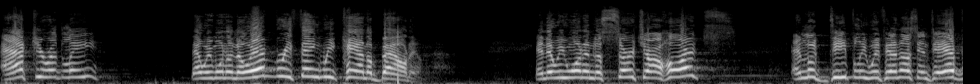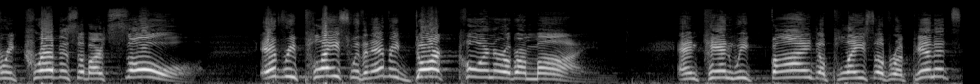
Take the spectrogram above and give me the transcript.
accurately? That we want to know everything we can about Him? And that we want Him to search our hearts? And look deeply within us into every crevice of our soul, every place within every dark corner of our mind. And can we find a place of repentance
